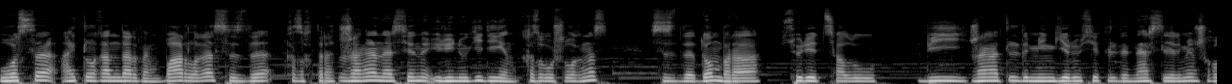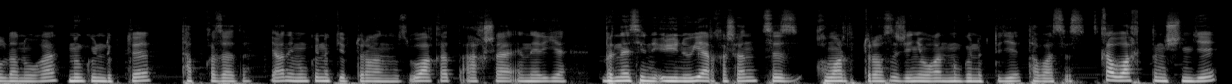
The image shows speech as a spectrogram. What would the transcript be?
осы айтылғандардың барлығы сізді қызықтырады. Жаңа нәрсені үйренуге деген қызығушылығыңыз сізді домбыра сурет салу би жаңа тілді меңгеру секілді нәрселермен шұғылдануға мүмкіндікті тапқызады. Яғни мүмкіндік деп тұрғанымыз уақыт ақша энергия бір нәрсені үйренуге әрқашан сіз құмартып тұрасыз және оған мүмкіндікті де табасыз. Қысқа уақыттың ішінде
